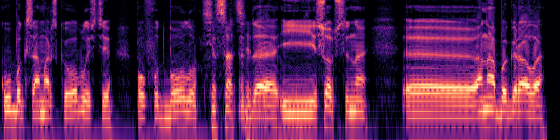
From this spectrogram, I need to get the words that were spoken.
Кубок Самарской области по футболу. Сенсация. Да, и, собственно, э, она обыграла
